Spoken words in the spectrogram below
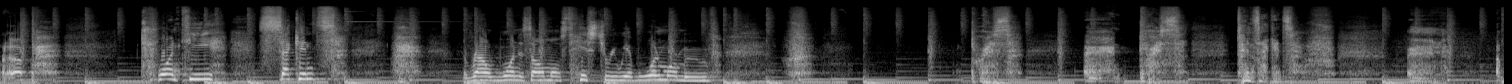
Up. 20 seconds. Round one is almost history. We have one more move. Press and press. 10 seconds. Up.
